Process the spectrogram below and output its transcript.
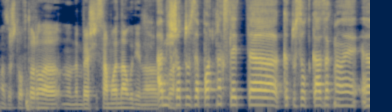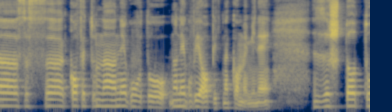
а защо втора не беше само една година? Ами, защото започнах след като се отказахме а, с а, кофето на, неговото, на неговия опит на Коме Мине. Защото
